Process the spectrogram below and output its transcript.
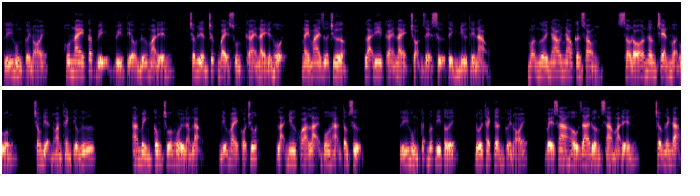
lý hùng cười nói, hôm nay các vị vì tiểu nữ mà đến, chấm liền trước bày xuống cái này đến hội, ngày mai giữa trưa, lại đi cái này chọn rể sự tình như thế nào? Mọi người nhao nhao cân xong, sau đó nâng chén mở uống, trong điện hoàn thành tiểu ngữ. An bình công chúa ngồi lặng lặng, nhíu mày có chút, lại như khóa lại vô hạn tâm sự. Lý hùng cất bước đi tới, đối thạch thần cười nói, về xa hầu ra đường xa mà đến, chấm lãnh đạo.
